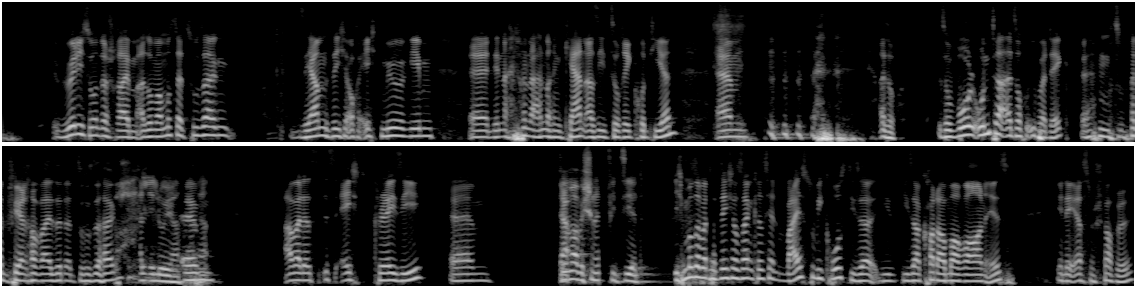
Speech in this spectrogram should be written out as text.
Würde ich so unterschreiben. Also man muss dazu sagen, sie haben sich auch echt Mühe gegeben, äh, den einen oder anderen Kernassi zu rekrutieren. Ähm, also sowohl unter als auch über Deck, äh, muss man fairerweise dazu sagen. Oh, Halleluja. Ähm, ja. Aber das ist echt crazy. Ähm, Film ja. habe ich schon infiziert. Ich muss aber tatsächlich auch sagen, Christian, weißt du, wie groß dieser, die, dieser Katamaran ist in der ersten Staffel?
